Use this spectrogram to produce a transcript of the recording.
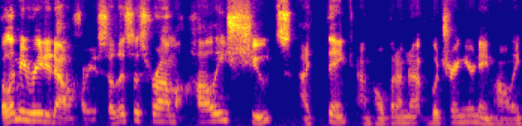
But let me read it out for you. So this is from Holly Shoots, I think. I'm hoping I'm not butchering your name, Holly.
